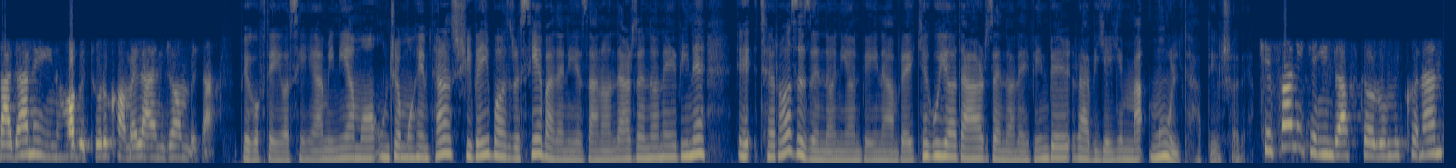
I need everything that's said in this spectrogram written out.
بدن اینها به طور کامل انجام بدن. به گفته یاسی امینی اما اونجا مهمتر از شیوه بازرسی بدنی زنان در زندان اوینه اعتراض زندانیان به این امره که گویا در زندان اوین به رویه معمول تبدیل شده. کسانی که این رفتار رو می‌کنن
